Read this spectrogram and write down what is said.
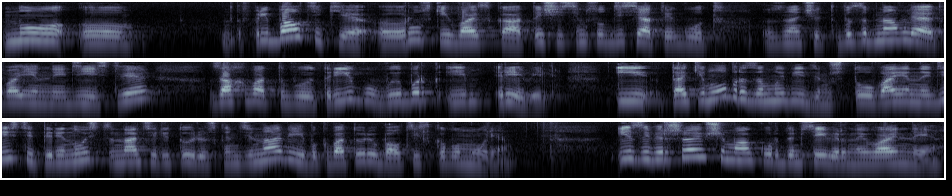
но э, в Прибалтике э, русские войска 1710 год значит, возобновляют военные действия, захватывают Ригу, Выборг и Ревель. И таким образом мы видим, что военные действия переносятся на территорию Скандинавии и в акваторию Балтийского моря. И завершающим аккордом Северной войны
